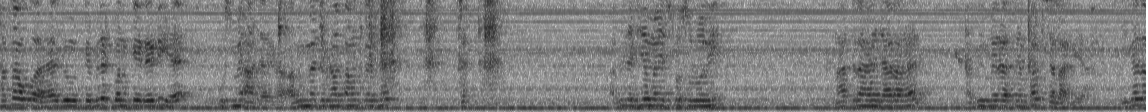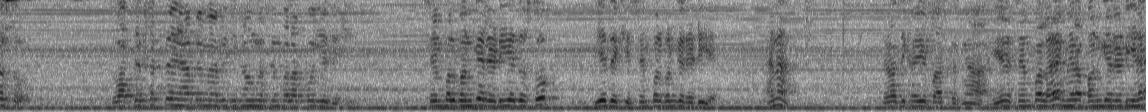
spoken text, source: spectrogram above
फंसा हुआ है, जो टेबलेट बन के रेडी है, उसमें आ जाएगा। अभी मैं दिखाता हूँ कैसे। अभी देखिए मैं इसको स्लोली नाच रहा है, जा रहा है। अभी मेरा सैंपल चला गया, ठीक है दोस्तों? तो आप देख सकते हैं यहाँ पे मैं अभी दिखाऊँगा सैंपल आपको, ये देखिए। सैंपल बन के रेडी है दोस्तों। ये देखिए सैंपल बन के रेडी है। है ना? जरा दिखाइए पास करके। हाँ ये सैंपल है, मेरा बन के रेडी है।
